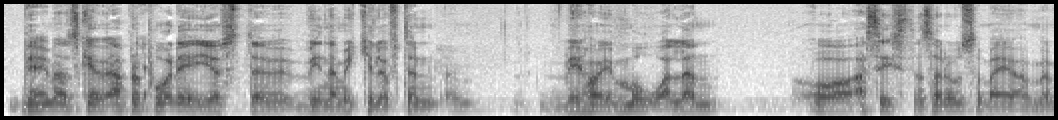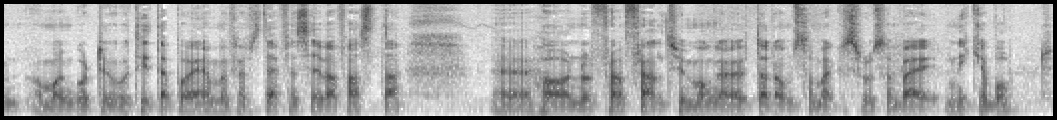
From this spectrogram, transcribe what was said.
Det, man ska, apropå det just eh, vinna mycket i luften. Vi har ju målen och assisten som Rosenberg gör. Men om man går till och tittar på MFFs defensiva fasta eh, hörnor framförallt. Hur många utav dem som Marcus Rosenberg nickar bort.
